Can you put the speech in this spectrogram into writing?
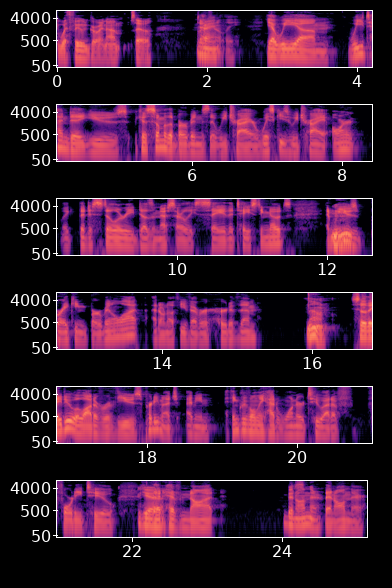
with food growing up so Right. definitely yeah we um we tend to use because some of the bourbons that we try or whiskeys we try aren't like the distillery doesn't necessarily say the tasting notes and we Mhm. use breaking bourbon a lot i don't know if you've ever heard of them no so they do a lot of reviews pretty much i mean i think we've only had one or two out of 42 yeah, that have not been on there. been on there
